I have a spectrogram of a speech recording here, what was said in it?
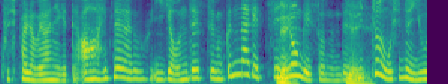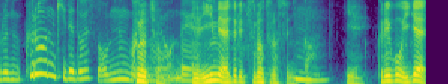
98년 외환위기 때 아, 힘내도 이게 언제쯤 끝나겠지 네. 이런 게 있었는데 예, 예. 2050년 이후로는 그런 기대도 할 수 없는 그렇죠. 거잖아요. 네. 예, 이미 애들이 줄어들었으니까. 음. 예. 그리고 이게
